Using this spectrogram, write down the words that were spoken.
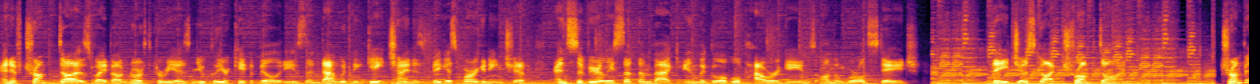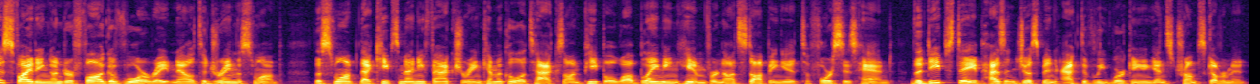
And if Trump does wipe out North Korea's nuclear capabilities, then that would negate China's biggest bargaining chip and severely set them back in the global power games on the world stage. They just got trumped on. Trump is fighting under fog of war right now to drain the swamp the swamp that keeps manufacturing chemical attacks on people while blaming him for not stopping it to force his hand. The deep state hasn't just been actively working against Trump's government.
